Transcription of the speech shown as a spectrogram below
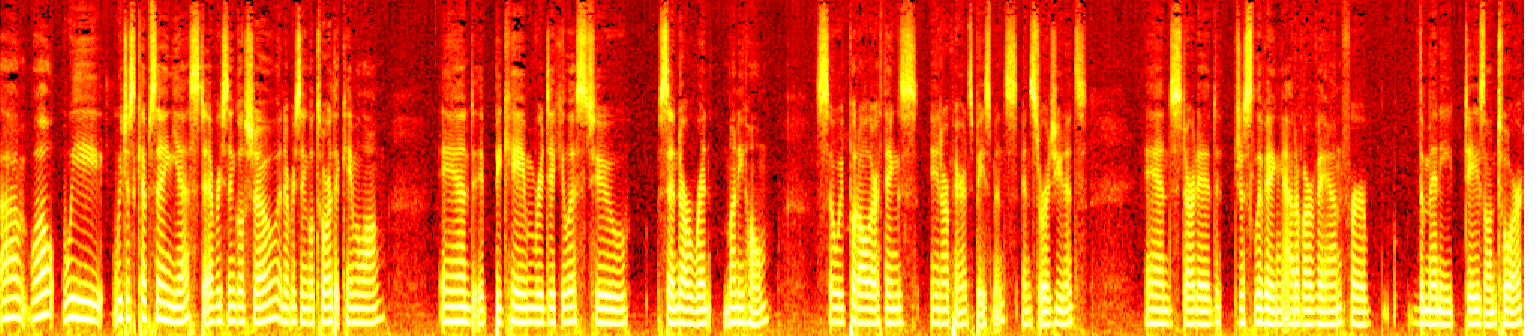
Um, well, we we just kept saying yes to every single show and every single tour that came along, and it became ridiculous to send our rent money home. So we put all our things in our parents' basements and storage units, and started just living out of our van for the many days on tour.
